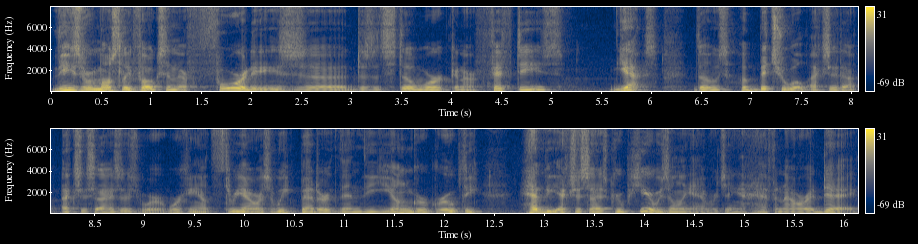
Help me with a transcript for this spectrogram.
These were mostly folks in their 40s. Uh, does it still work in our 50s? Yes, those habitual exercisers were working out three hours a week better than the younger group. The heavy exercise group here was only averaging a half an hour a day.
